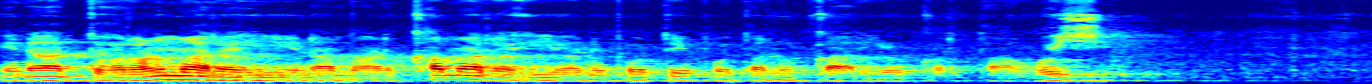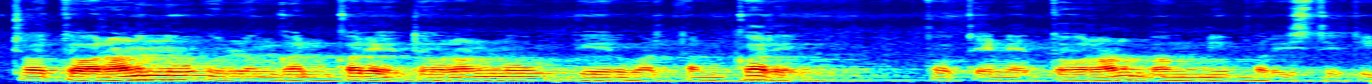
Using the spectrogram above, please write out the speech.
એના ધોરણમાં રહી, એના માળખામાં રહી અને પોતે પોતાનું કાર્ય કરતા હોય છે. જો ધોરણનું ઉલ્લંઘન કરે, ધોરણનું ગેરવર્તન કરે, તો તેને ધોરણ ભંગની પરિસ્થિતિ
